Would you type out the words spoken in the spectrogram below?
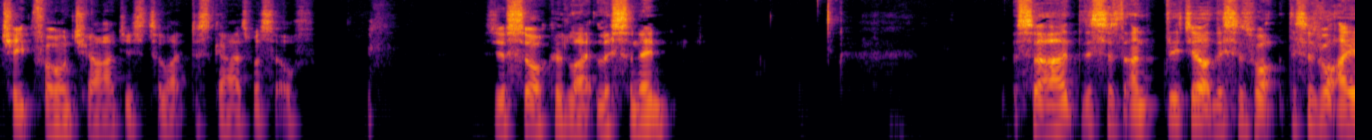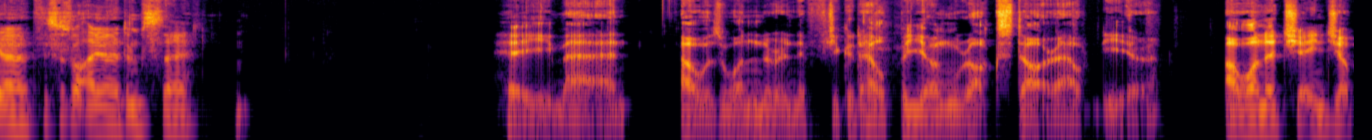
cheap phone charges to like disguise myself, just so I could like listen in. So I, this is and did you know, this is what this is what I heard. This is what I heard him say. Hey man, I was wondering if you could help a young rock star out here. I want to change up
